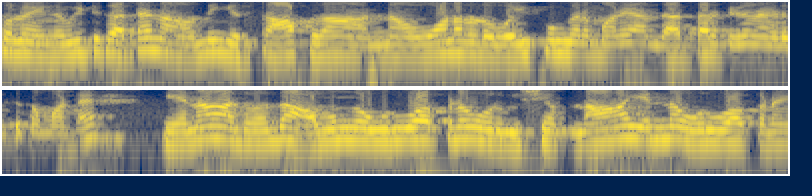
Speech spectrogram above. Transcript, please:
சொல்லுவேன் எங்க வீட்டுக்கார்ட்ட நான் வந்து இங்க ஸ்டாஃப் தான். நான் ஓனரோட ஒய்ஃபுங்கிற மாதிரி அந்த அத்தாரிட்டி நான் எடுத்துக்க மாட்டேன். ஏன்னா அது வந்து அவங்க உருவாக்குன ஒரு விஷயம். நான் என்ன உருவாக்கின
